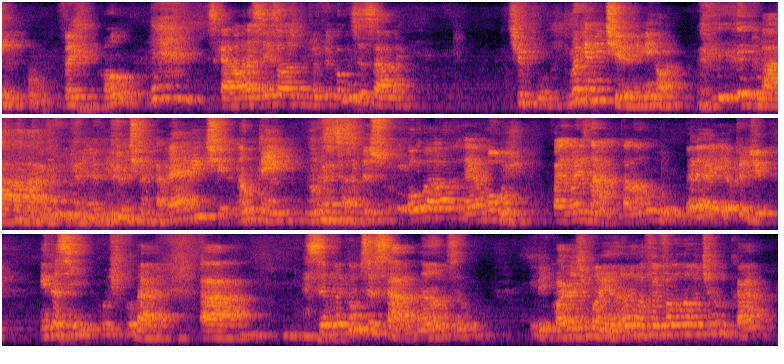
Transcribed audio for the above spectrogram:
Eu falei, como? Esse cara ora 6 horas por dia. Eu falei, como você sabe? Tipo, como é que é mentira? Ninguém ora. Ah, é mentira, não tem, não existe essa pessoa. Ou ela é monge, faz mais nada, tá lá no. Beleza, eu acredito. Ainda assim, com dificuldade. Ah, você falei, como você sabe? Não, você não. Ele acorda de manhã, foi falando a rotina do cara.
